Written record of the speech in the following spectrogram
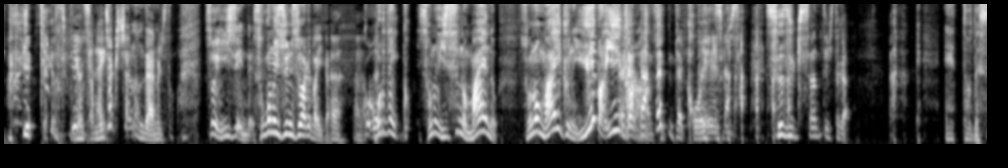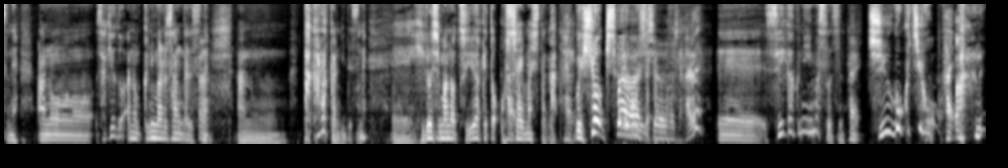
言ってよってよさ、むちゃくちゃなんだよ、あの人。そういう椅子いいんだよ。そこの椅子に座ればいいから。俺の、その椅子の前の、そのマイクに言えばいいから。なん だ、怖えな。鈴木さんって人が、え、えっとですね、あのー、先ほどあの、国丸さんがですね、うん、あのー、高らかにですね、えー、広島の梅雨明けとおっしゃいましたが、はい、はい、気象、気象予報士だから。気象予報士だからね。えー、正確に言いますとですね、はい、中国地方、はい、ね、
